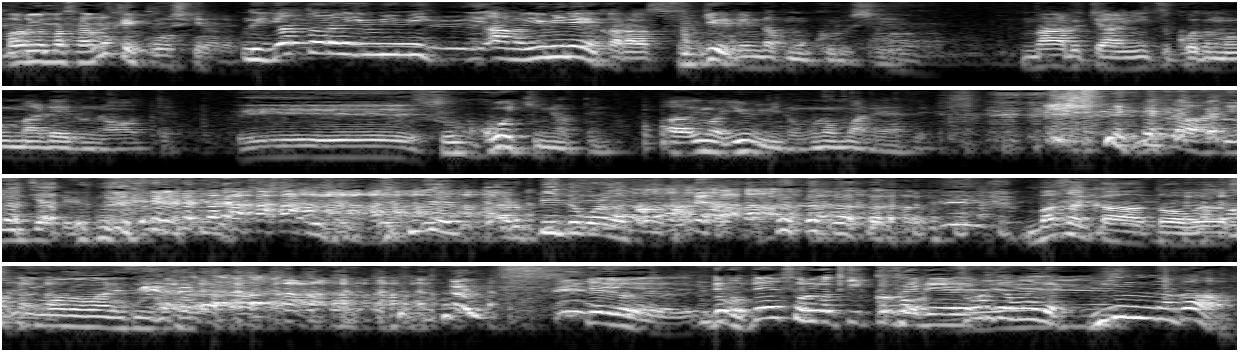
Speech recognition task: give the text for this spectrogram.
丸山さんの結婚式なのよ。で、やたらゆみみ、あの、ゆみねえからすげえ連絡も来るし、まるちゃんいつ子供生まれるのって。ええすごい気になってんの。あ今ユミのモノマネやで。全然あのピンとこなかった。まさかとは思いました。モノマネするいやいやいや、でもね、それがきっかけで。それでお前でみんなが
